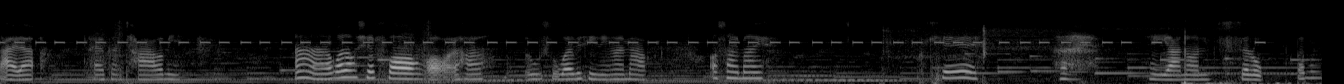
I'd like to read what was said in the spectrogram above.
ตายแล้วแพ้กัญชาก็มี อ่า แล้วก็ต้องเช็ดฟองออกนะคะ รู้สึกว่าวิธีนี้ง่ายมาก เอาใส่ไหม เคเฮ้ยให้ยานอนสรุปแป๊บนึง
